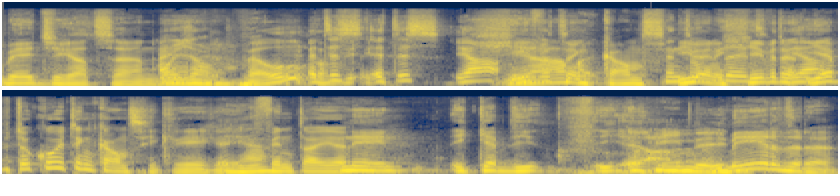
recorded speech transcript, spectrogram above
Beetje gaat zijn. Ah, ja. Jawel. Het is, het is, ja... Geef Ja, het maar- een kans. Iwan, altijd- geef het, ja. Jij hebt ook ooit een kans gekregen. Ja. Ik vind dat je... Nee, ik heb die... ja, Meerdere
